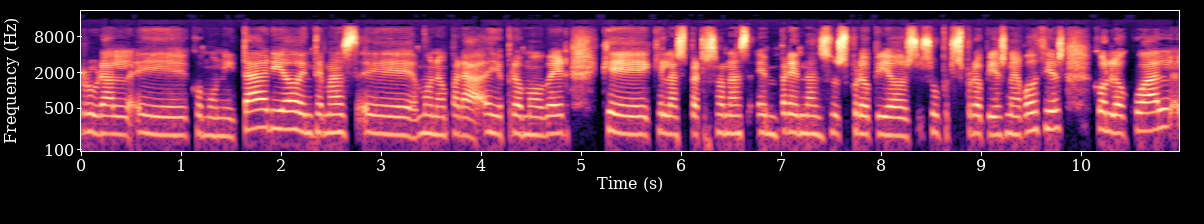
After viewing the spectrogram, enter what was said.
rural eh, comunitario, en temas, eh, bueno, para promover que, las personas emprendan sus propios, sus propios negocios, con lo cual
